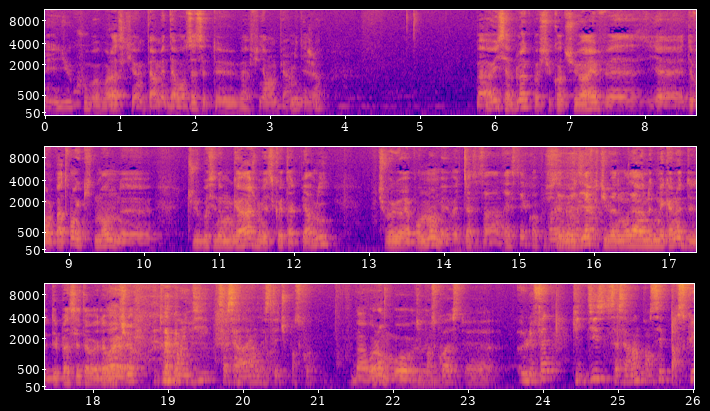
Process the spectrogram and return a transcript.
Et du coup, bah voilà, ce qui va me permettre d'avancer, c'est de bah, finir mon permis déjà. Bah oui, ça bloque parce que quand tu arrives euh, il y a- devant le patron et qu'il te demande euh, Tu veux bosser dans mon garage, mais est-ce que tu as le permis? Tu vas lui répondre non, mais il va te dire ça sert à rien de rester quoi. Parce que Ouais, ça bah, veut ouais. dire que tu vas demander à un autre mécano de déplacer ta, la Ouais. voiture. Et toi, quand il dit ça sert à rien de rester, tu penses quoi? Bah voilà, moi. Tu euh, penses quoi euh, Le fait qu'ils te disent ça sert à rien de penser parce que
